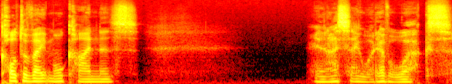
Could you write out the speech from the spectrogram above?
cultivate more kindness, and I say whatever works.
